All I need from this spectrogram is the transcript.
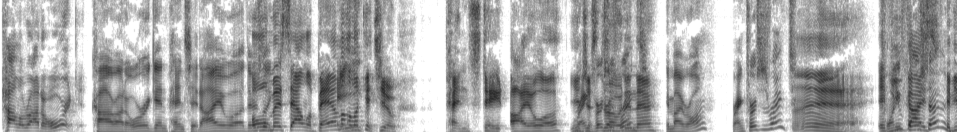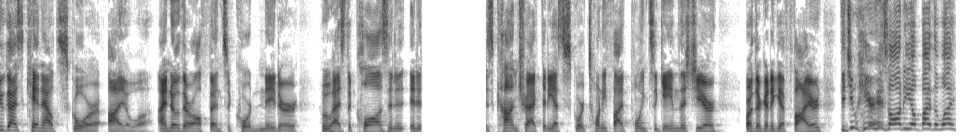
Colorado, Oregon, Colorado, Oregon, Penn State, Iowa. There's Ole like Miss, Alabama. eight- Look at you, Penn State, Iowa. You ranked just versus throw it ranked. in there. Am I wrong? Ranked versus ranked. Eh. If you guys, if you guys can't outscore Iowa, I know their offensive coordinator who has the clause in his, contract that he has to score 25 points a game this year, or they're going to get fired. Did you hear his audio? By the way,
